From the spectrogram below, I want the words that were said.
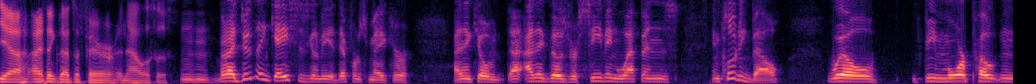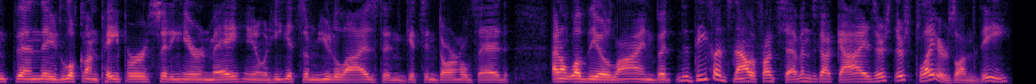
Yeah, I think that's a fair analysis. Mm-hmm. But I do think Gase is going to be a difference maker. I think he'll. I think those receiving weapons, including Bell, will be more potent than they look on paper sitting here in May. You know, when he gets them utilized and gets in Darnold's head. I don't love the O line, but the defense now, the front seven's got guys. There's there's players on the D.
